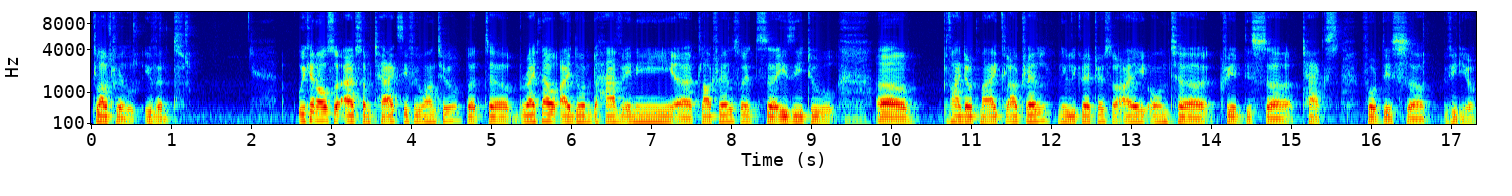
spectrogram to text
CloudTrail event we can also add some tags if we want to, but uh, right now I don't have any uh, CloudTrail, so it's uh, easy to uh, find out my CloudTrail newly created. So I won't uh, create this uh, tags for this video.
